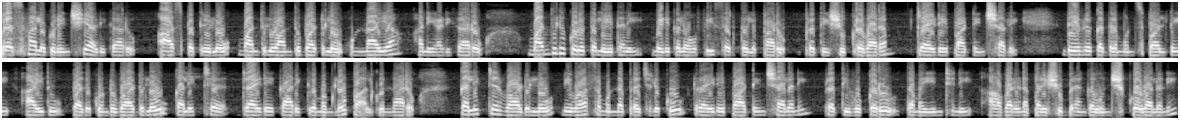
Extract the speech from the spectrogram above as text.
ప్రసవాల గురించి అడిగారు. ఆసుపత్రిలో మందులు అందుబాటులో ఉన్నాయా అని అడిగారు. మందుల కొరత లేదని మెడికల్ ఆఫీసర్ తెలిపారు. ప్రతి శుక్రవారం డ్రైడే పాటించాలి. దేవరకద్ర మున్సిపాలిటీ ఐదు పదకొండు వార్డులో కలెక్టర్ డ్రైడే కార్యక్రమంలో పాల్గొన్నారు. కలెక్టర్ వార్డుల్లో నివాసమున్న ప్రజలకు డ్రైడే పాటించాలని ప్రతి ఒక్కరూ తమ ఇంటిని ఆవరణ పరిశుభ్రంగా ఉంచుకోవాలని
